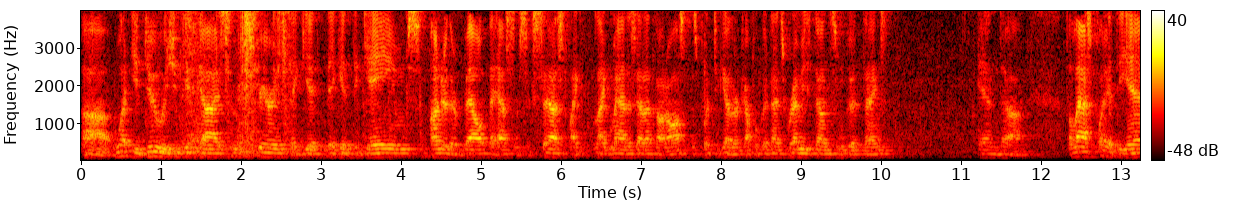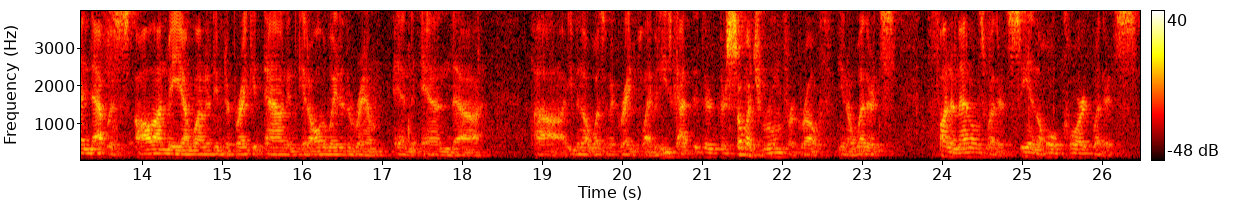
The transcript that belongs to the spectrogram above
uh, what you do is you give guys some experience, they get, they get the games under their belt, they have some success, like, like Matt has said, I thought Austin's put together a couple good nights, Remy's done some good things. And uh, the last play at the end, that was all on me. I wanted him to break it down and get all the way to the rim. And, and uh, uh, even though it wasn't a great play, but he's got, there, there's so much room for growth, you know, whether it's the fundamentals, whether it's seeing the whole court, whether it's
